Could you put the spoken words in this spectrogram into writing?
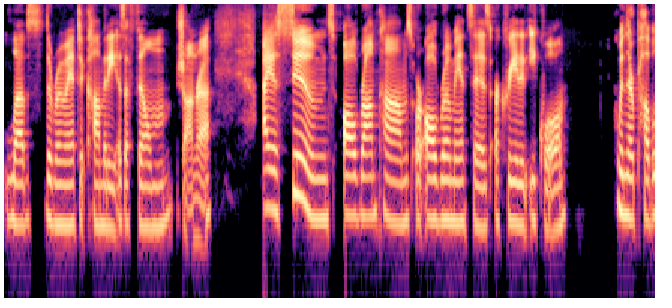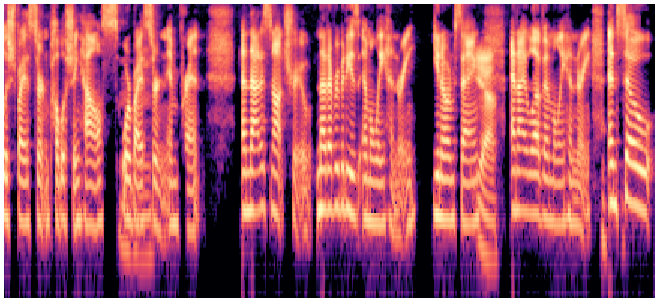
loves the romantic comedy as a film genre. I assumed all rom coms or all romances are created equal when they're published by a certain publishing house or mm-hmm. by a mm-hmm. certain imprint. And that is not true. Not everybody is Emily Henry. You know what I'm saying? Yeah. And I love Emily Henry. And so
